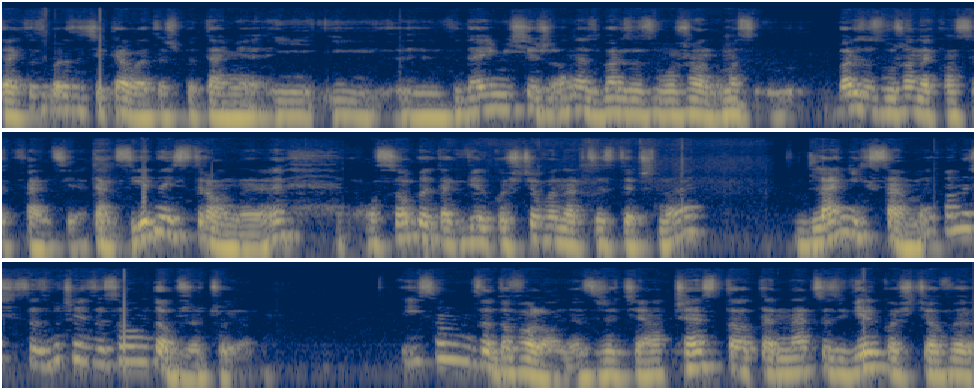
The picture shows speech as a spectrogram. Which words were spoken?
Tak, to jest bardzo ciekawe też pytanie i, i y, wydaje mi się, że ona jest bardzo złożona, ma bardzo złożone konsekwencje. Tak, z jednej strony osoby tak wielkościowo narcystyczne, dla nich samych, one się zazwyczaj ze sobą dobrze czują i są zadowolone z życia. Często ten narcyzm wielkościowy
